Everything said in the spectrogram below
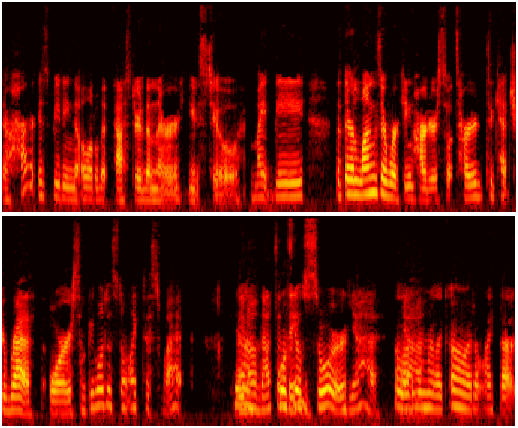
their heart is beating a little bit faster than they're used to. It might be that their lungs are working harder, so it's hard to catch your breath. Or some people just don't like to sweat. Yeah. You know, that's a thing. or thing. feel sore. Yeah. A lot yeah. of them are like, oh, I don't like that.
